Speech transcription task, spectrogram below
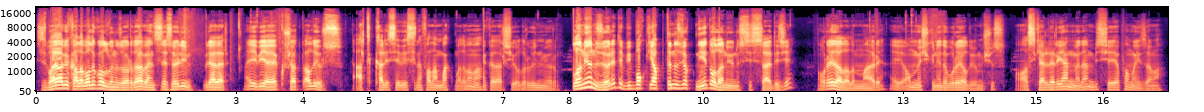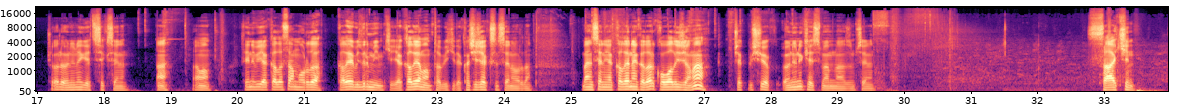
Siz bayağı bir kalabalık oldunuz orada ben size söyleyeyim birader. Hey bir ayak kuşat alıyoruz. Artık kale seviyesine falan bakmadım ama ne kadar şey olur bilmiyorum. Dolanıyorsunuz öyle de bir bok yaptığınız yok. Niye dolanıyorsunuz siz sadece? Oraya da alalım bari. Hey, 15 güne de buraya alıyormuşuz. Askerleri yenmeden biz şey yapamayız ama. Şöyle önüne geçsek senin. Hah tamam. Seni bir yakalasam orada. Yakalayabilir miyim ki? Yakalayamam tabii ki de. Kaçacaksın sen oradan. Ben seni yakalayana kadar kovalayacağım ha. Yapacak bir şey yok. Önünü kesmem lazım senin. Sakin.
